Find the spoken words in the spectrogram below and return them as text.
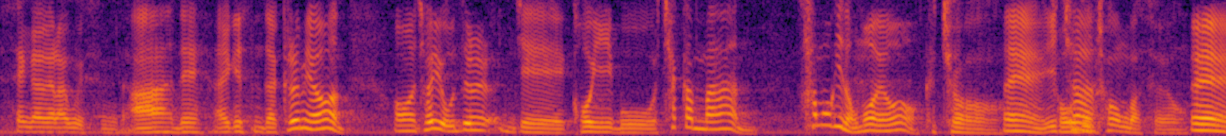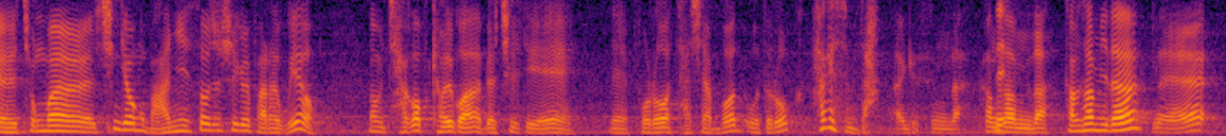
생각을 하고 있습니다. 아, 네, 알겠습니다. 그러면 어, 저희 오늘 이제 거의 뭐 차값만 3억이 넘어요. 그렇죠. 네, 이 저도 차, 처음 봤어요. 네, 정말 신경 많이 써주시길 바라고요. 그럼 작업 결과 며칠 뒤에 네, 보러 다시 한번 오도록 하겠습니다. 알겠습니다. 감사합니다. 감사합니다. 네.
